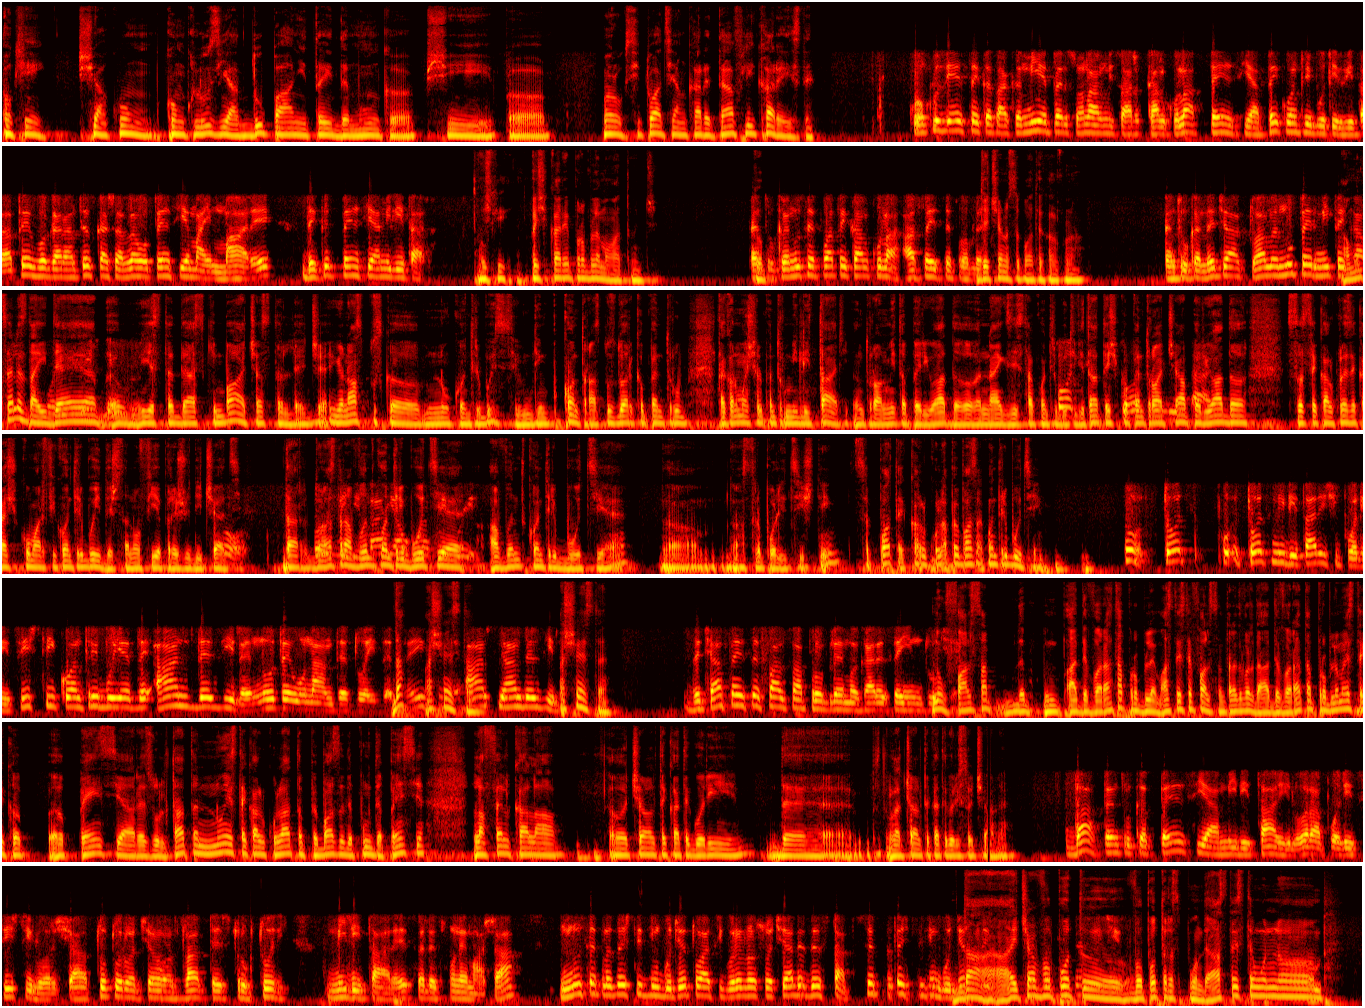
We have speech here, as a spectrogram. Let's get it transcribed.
Ok. Și acum, concluzia după anii tăi de muncă și, uh, mă rog, situația în care te afli, care este? Concluzia este că dacă mie personal mi s-ar calcula pensia pe contributivitate, vă garantez că aș avea o pensie mai mare decât pensia militară. Okay. Păi și care e problema atunci? Pentru că nu se poate calcula. Asta este problema. De ce nu se poate calcula? Pentru că legea actuală nu permite... Am înțeles, dar ideea este de a schimba această lege. Eu n-am spus că nu contribuiți, din contra, am spus doar că pentru, dacă nu mă înșel, pentru militari, într-o anumită perioadă n-a existat contributivitate și că pentru acea militari. perioadă să se calculeze ca și cum ar fi contribuit, deci să nu fie prejudiciați. Nu. Dar dumneavoastră, având contribuție, având contribuție, uh, noastră polițiștii, se poate calcula pe baza contribuției. Nu, toți toți militarii și polițiștii contribuie de ani de zile, nu de un an, de doi, de da, trei, așa este. de ani și ani de zile. Așa este. Deci asta este falsa problemă care se induce. Nu, falsa, adevărata problemă, asta este falsă, într-adevăr, dar adevărata problemă este că uh, pensia rezultată nu este calculată pe bază de punct de pensie, la fel ca la uh, celelalte categorii de, la celelalte categorii sociale. Da, pentru că pensia militarilor, a polițiștilor și a tuturor celorlalte structuri militare, să le spunem așa, nu se plătește din bugetul asigurărilor sociale de stat. Se plătește din bugetul... Da, aici vă pot, vă pot răspunde. Asta este un, uh,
